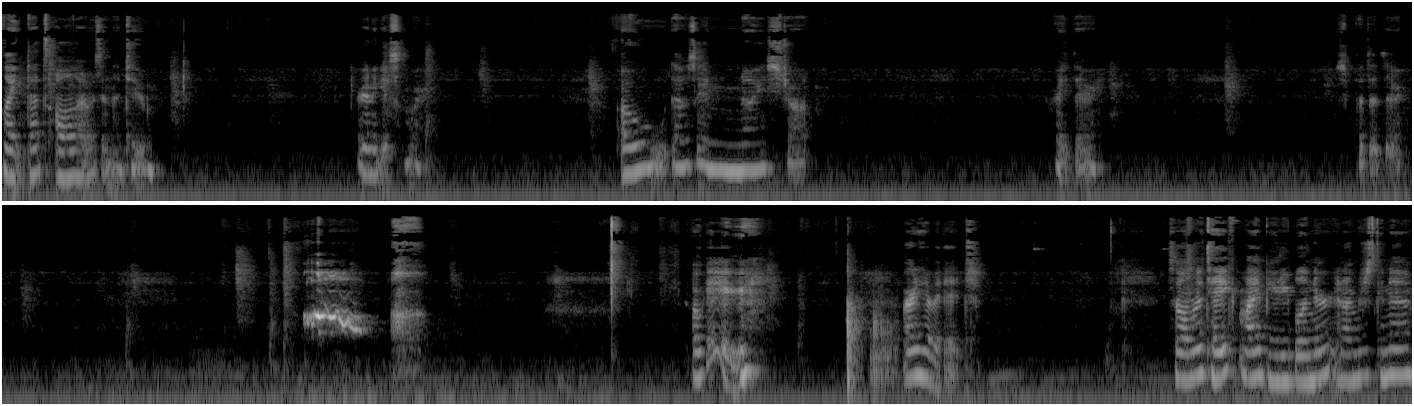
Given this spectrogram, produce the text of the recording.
Like that's all that was in the tube we're gonna get some more. Oh, that was a nice drop. Right there. Just put that there. Okay. I already have an itch. So I'm gonna take my beauty blender and I'm just gonna,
